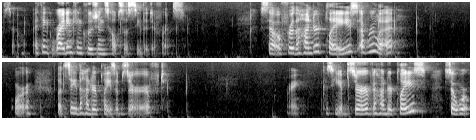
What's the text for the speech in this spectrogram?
So I think writing conclusions helps us see the difference. So for the 100 plays of roulette, or let's say the 100 plays observed, right? Because he observed 100 plays, so we're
